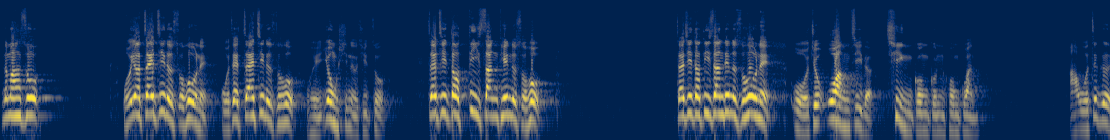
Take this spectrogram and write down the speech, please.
那么他说，我要斋戒的时候呢，我在斋戒的时候，我很用心的去做。斋戒到第三天的时候，斋戒到第三天的时候呢，我就忘记了庆功跟封官。啊，我这个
